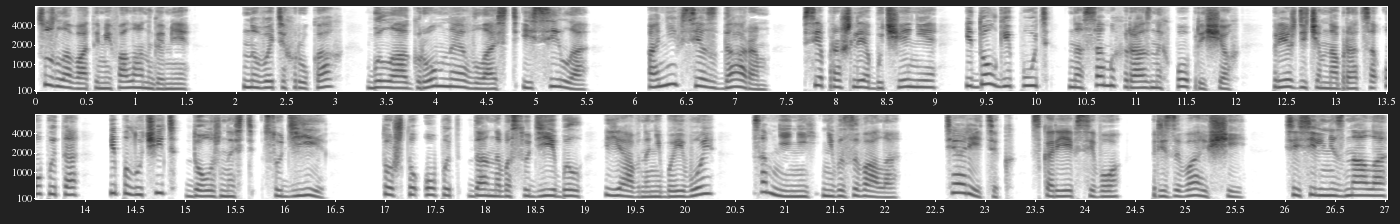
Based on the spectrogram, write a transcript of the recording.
с узловатыми фалангами. Но в этих руках была огромная власть и сила. Они все с даром, все прошли обучение и долгий путь на самых разных поприщах, прежде чем набраться опыта и получить должность судьи. То, что опыт данного судьи был явно не боевой, сомнений не вызывало. Теоретик, скорее всего, призывающий. Сесиль не знала,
